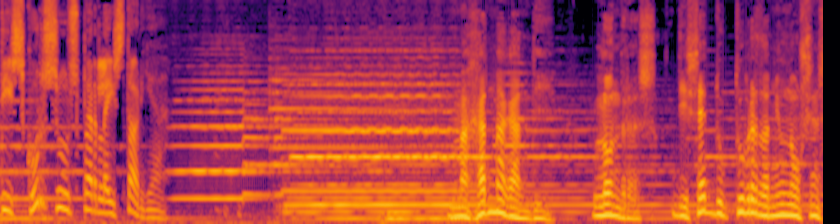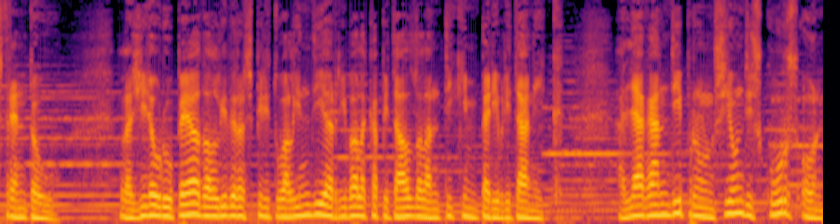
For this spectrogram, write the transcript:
Discursos per la història. Mahatma Gandhi, Londres, 17 d'octubre de 1931. La gira europea del líder espiritual indi arriba a la capital de l'antic imperi britànic. Allà Gandhi pronuncia un discurs on,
